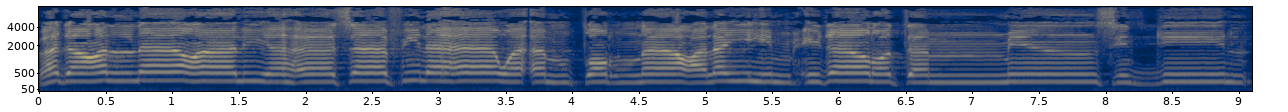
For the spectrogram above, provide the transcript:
فَجَعَلْنَا عَالِيَهَا سَافِلَهَا وَأَمْطَرْنَا عَلَيْهِمْ حِجَارَةً مِّن سِجِّيلٍ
